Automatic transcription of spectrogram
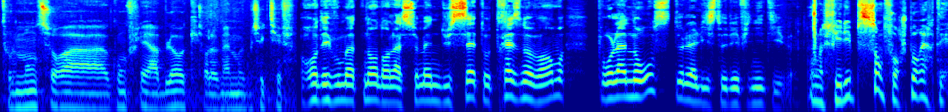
tout le monde sera gonflé à bloc sur le même objectif. Rendez-vous maintenant dans la semaine du 7 au 13 novembre pour l'annonce de la liste définitive. Philippe Sansfourche pour RT.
